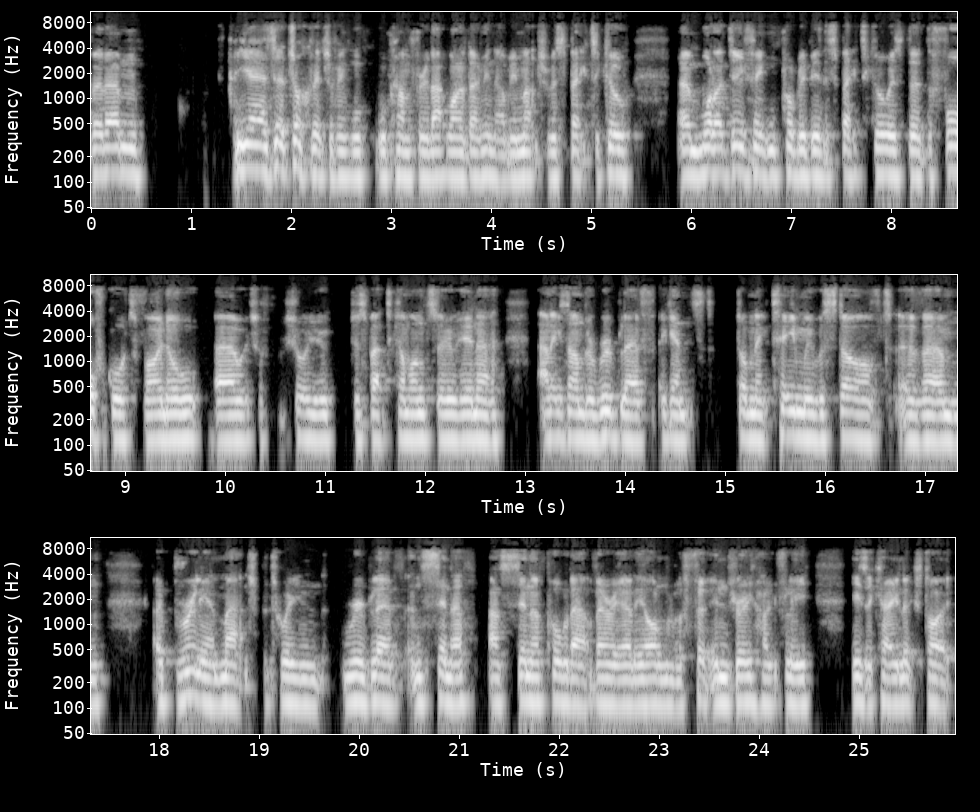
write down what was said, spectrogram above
But um, yeah, so Djokovic, I think, will, will come through that one. I don't think that'll be much of a spectacle. Um, what I do think will probably be the spectacle is the, the fourth quarter final, uh, which I'm sure you're just about to come on to in uh, Alexander Rublev against Dominic Thiem. We were starved of um, a brilliant match between Rublev and Sinner, as Sinner pulled out very early on with a foot injury. Hopefully, he's okay. Looks like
